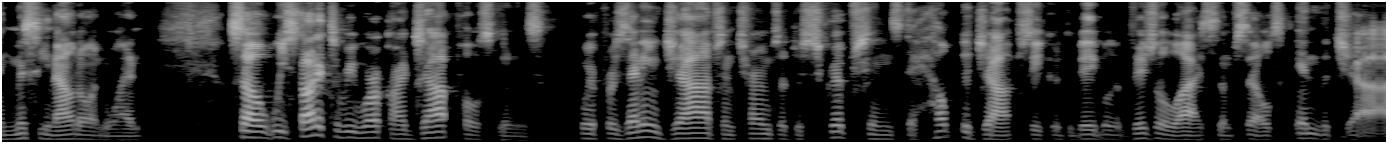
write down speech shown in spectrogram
and missing out on one. So we started to rework our job postings we're presenting jobs in terms of descriptions to help the job seeker to be able to visualize themselves in the job.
